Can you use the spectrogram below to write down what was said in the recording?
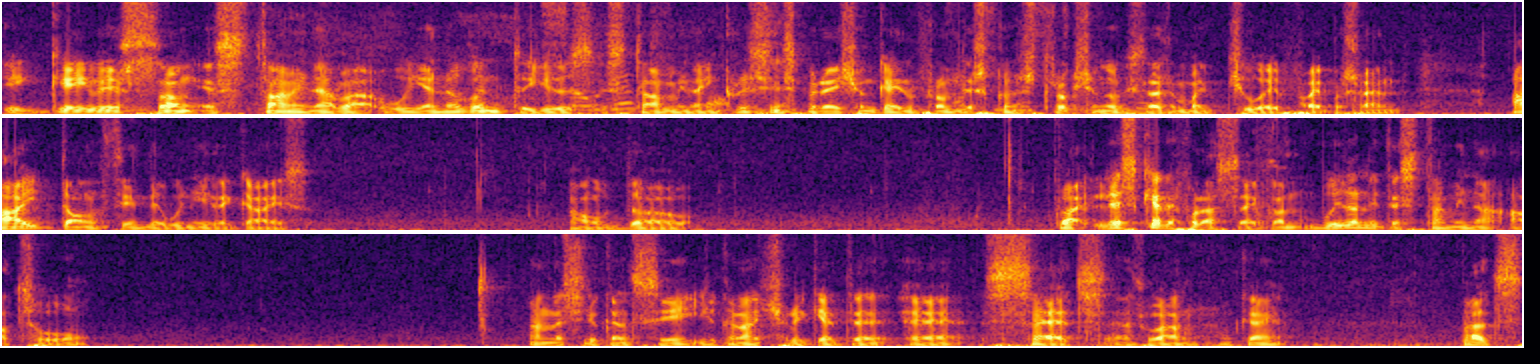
it gave us some stamina, but we are not going to use stamina. Increase inspiration gain from this construction of this item by 285%. I don't think that we need it, guys. Although... Right, let's get it for a second. We don't need the stamina at all. And as you can see, you can actually get the uh, sets as well, okay? but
